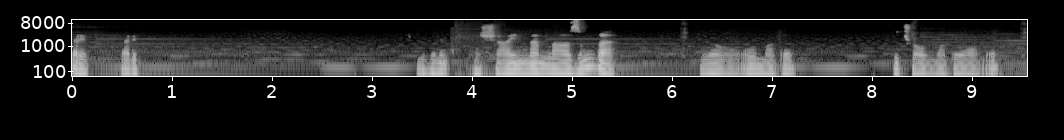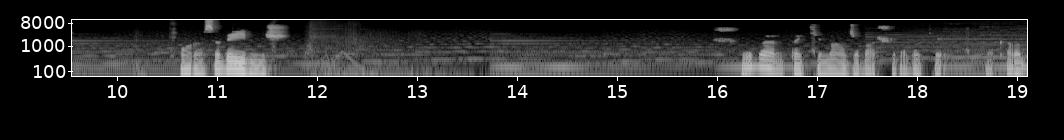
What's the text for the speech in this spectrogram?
Garip, garip. Şimdi benim aşağı inmem lazım da. Yo olmadı. Hiç olmadı yani. Orası değilmiş. Şuradaki mi acaba? Şuradaki. Bakalım.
